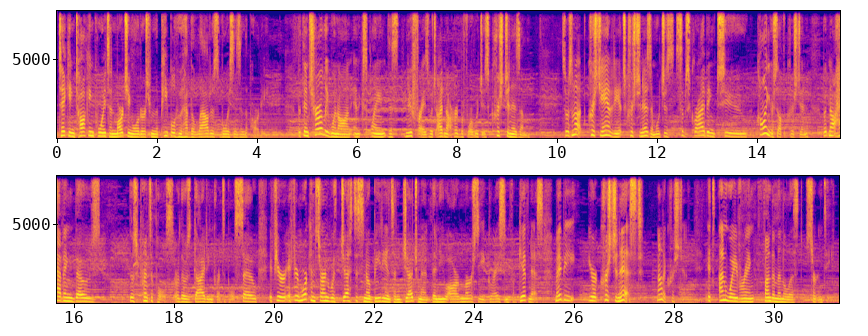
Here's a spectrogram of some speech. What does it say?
taking talking points and marching orders from the people who have the loudest voices in the party. But then Charlie went on and explained this new phrase, which I'd not heard before, which is Christianism. So it's not Christianity, it's Christianism, which is subscribing to calling yourself a Christian, but not having those those principles or those guiding principles. So if you're if you're more concerned with justice and obedience and judgment than you are mercy, grace and forgiveness, maybe you're a Christianist, not a Christian. It's unwavering fundamentalist certainty.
